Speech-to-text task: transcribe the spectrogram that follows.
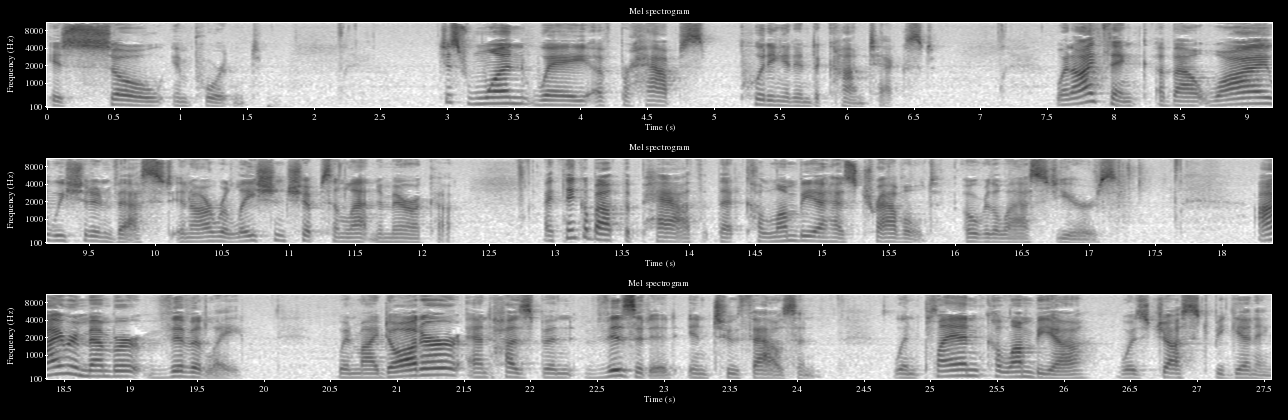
is so important. Just one way of perhaps putting it into context. When I think about why we should invest in our relationships in Latin America, I think about the path that Colombia has traveled over the last years. I remember vividly when my daughter and husband visited in 2000, when Plan Colombia was just beginning.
